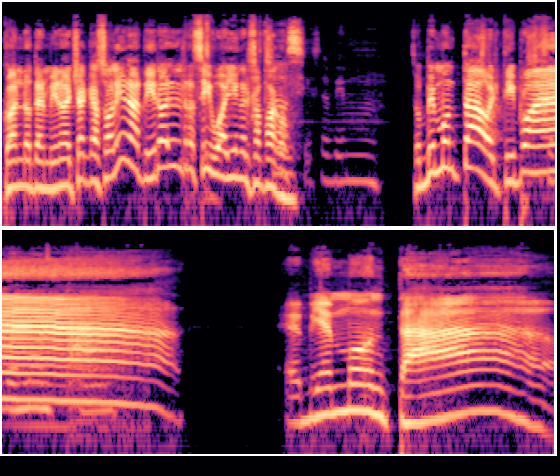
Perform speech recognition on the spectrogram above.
Cuando termino de echar gasolina, tiro el recibo ahí en el zafacón. Eso sí, eso es bien- es bien montado. El tipo ah, es bien montado.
